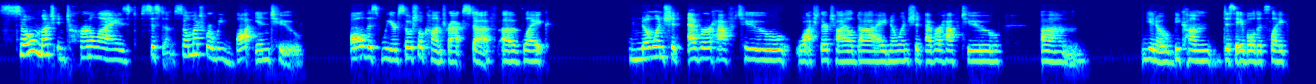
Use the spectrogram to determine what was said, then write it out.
so much internalized system so much where we bought into all this weird social contract stuff of like no one should ever have to watch their child die no one should ever have to um you know become disabled it's like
